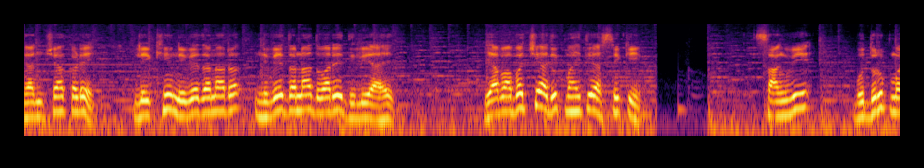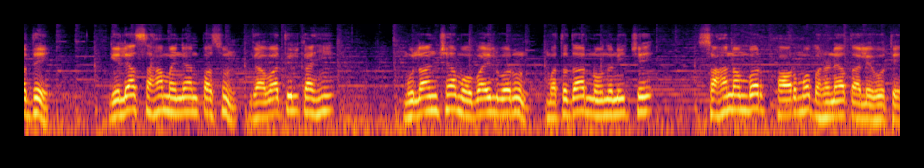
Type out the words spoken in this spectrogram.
यांच्याकडे लेखी निवेदनार निवेदनाद्वारे दिली आहेत. याबाबतची अधिक माहिती असते की सांगवी बुद्रुकमध्ये गेल्या सहा महिन्यांपासून गावातील काही मुलांच्या मोबाईलवरून मतदार नोंदणीचे सहा नंबर फॉर्म भरण्यात आले होते.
